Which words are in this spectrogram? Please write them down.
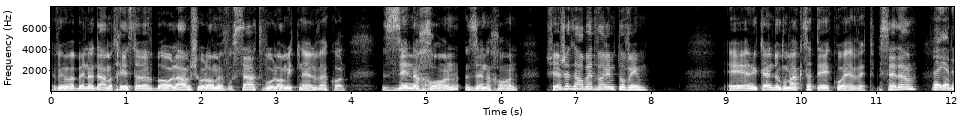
ואם הבן אדם מתחיל להסתובב בעולם שהוא לא מבוסת והוא לא מתנהל והכל. זה נכון, זה נכון, שיש לזה הרבה דברים טובים. אה, אני אתן דוגמה קצת אה, כואבת, בסדר? רגע, אני,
